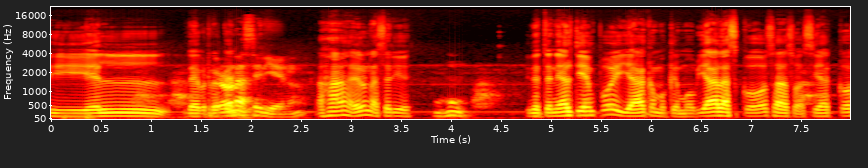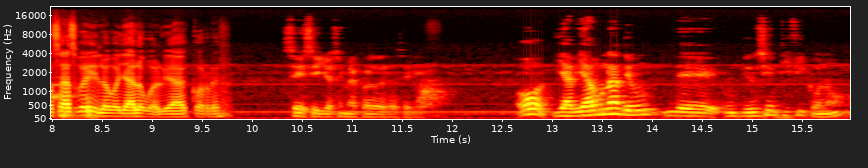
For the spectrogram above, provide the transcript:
Y él de Pero era una repente... serie, ¿no? Ajá, era una serie. Y detenía el tiempo y ya como que movía las cosas o hacía cosas, güey, y luego ya lo volvía a correr. Sí, sí, yo sí me acuerdo de esa serie. Oh, y había una de un, de, de un científico, ¿no?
